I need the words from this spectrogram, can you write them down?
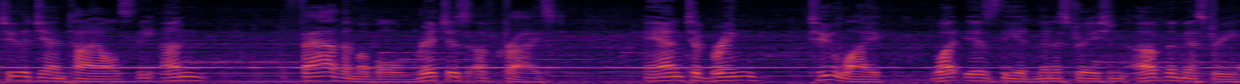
to the Gentiles the unfathomable riches of Christ, and to bring to light what is the administration of the mystery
